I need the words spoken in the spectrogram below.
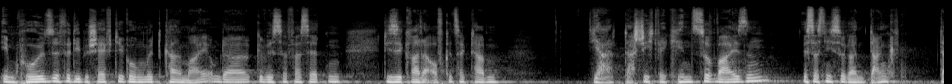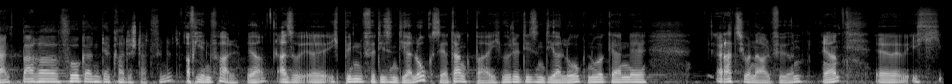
Impulse für die Beschäftigung mit Karl May, um da gewisse Facetten, die Sie gerade aufgezeigt haben, ja, da schlichtweg hinzuweisen. Ist das nicht sogar ein Dank, dankbarer Vorgang, der gerade stattfindet? Auf jeden Fall, ja. Also äh, ich bin für diesen Dialog sehr dankbar. Ich würde diesen Dialog nur gerne rational führen. Ja? Äh, ich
